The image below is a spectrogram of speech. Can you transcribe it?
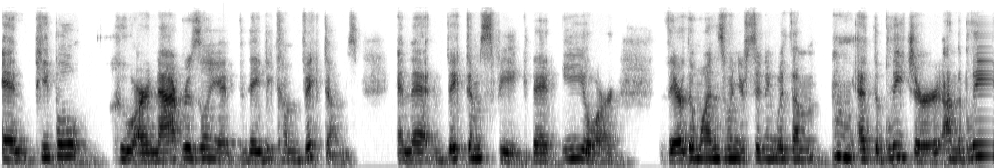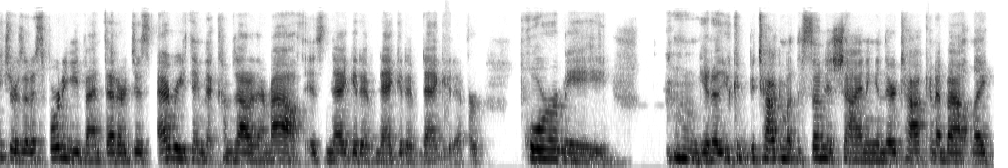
And people who are not resilient, they become victims. And that victim speak, that Eeyore, they're the ones when you're sitting with them at the bleacher, on the bleachers at a sporting event that are just everything that comes out of their mouth is negative, negative, negative, or poor me. you know, you could be talking about the sun is shining and they're talking about like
